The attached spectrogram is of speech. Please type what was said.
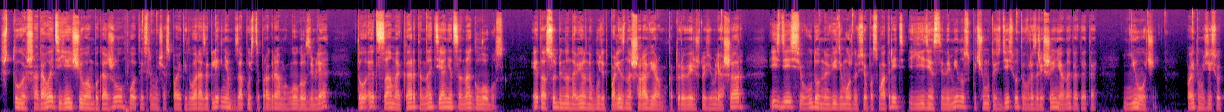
Что ж, а давайте я еще вам покажу. Вот если мы сейчас по этой два раза кликнем, запустим программу Google Земля, то эта самая карта натянется на глобус. Это особенно, наверное, будет полезно шароверам, которые верят, что Земля – шар, И здесь в удобном виде можно все посмотреть. Единственный минус, почему-то здесь вот в разрешении она какая-то не очень. Поэтому здесь вот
